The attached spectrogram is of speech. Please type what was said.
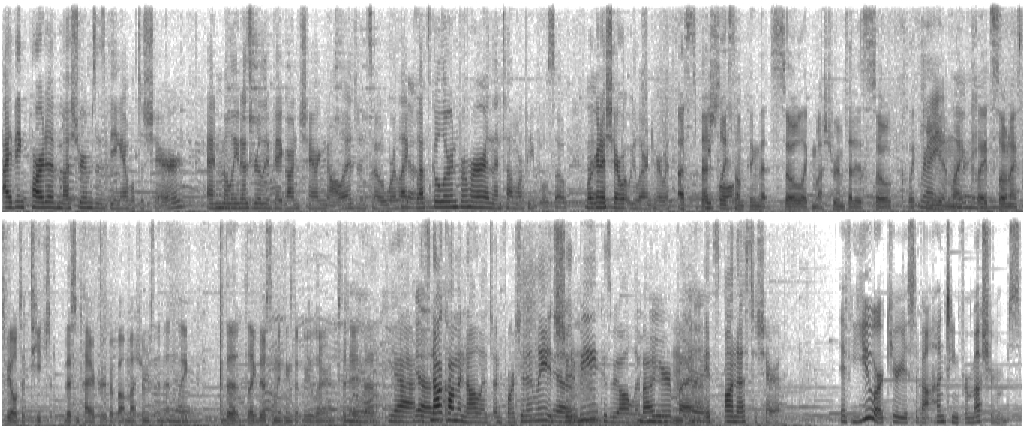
I think part of mushrooms is being able to share, and mm-hmm. Melina's really big on sharing knowledge, and so we're like, Yeah. let's go learn from her and then tell more people. So we're gonna share what we learned here with Especially people. something that's so like mushrooms that is so clicky Right, and like it's so nice to be able to teach this entire group about mushrooms and then like the like there's so many things that we learned today mm-hmm. that Yeah, Yeah. it's not common knowledge, unfortunately. It Yeah. should be mm-hmm. because we all live out here, but Right. it's on us to share it. If you are curious about hunting for mushrooms,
